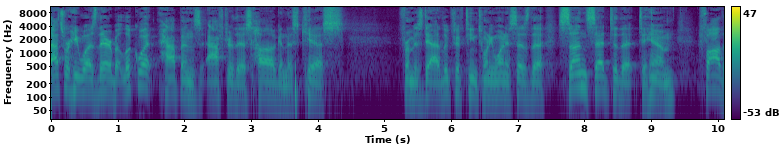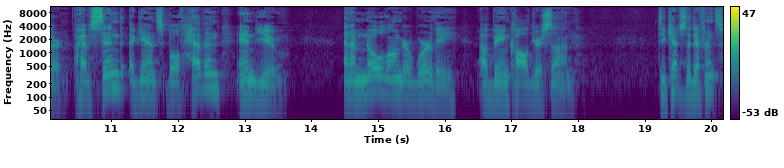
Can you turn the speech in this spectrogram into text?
That's where he was there. But look what happens after this hug and this kiss from his dad. Luke 15, 21, it says, The son said to, the, to him, Father, I have sinned against both heaven and you, and I'm no longer worthy of being called your son. Do you catch the difference?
